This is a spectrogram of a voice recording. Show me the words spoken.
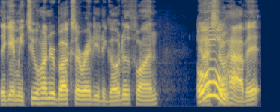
They gave me two hundred bucks already to go to the fun. And I still have it.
